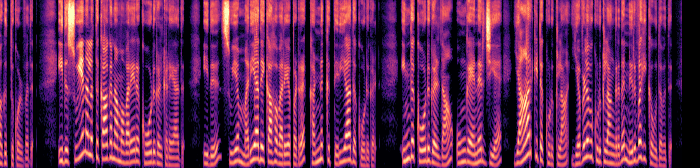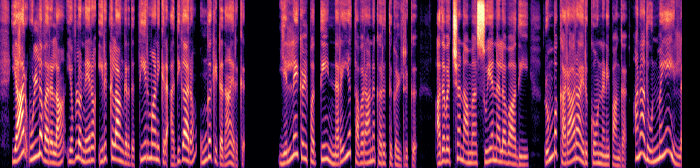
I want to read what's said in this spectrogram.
வகுத்து கொள்வது இது சுயநலத்துக்காக நாம வரைகிற கோடுகள் கிடையாது. இது சுய மரியாதைக்காக வரையப்படுற கண்ணுக்கு தெரியாத கோடுகள். இந்த கோடுகள் தான் உங்க எனர்ஜிய யார்கிட்ட கொடுக்கலாம் எவ்வளவு கொடுக்கலாங்கிறத நிர்வகிக்க உதவுது. யார் உள்ள வரலாம் எவ்வளோ நேரம் இருக்கலாங்கிறத தீர்மானிக்கிற அதிகாரம் உங்ககிட்ட தான் இருக்கு. எல்லைகள் பத்தி நிறைய தவறான கருத்துகள் இருக்கு. அத வச்ச நாம சுயநலவாதி ரொம்ப கராரா இருக்கோம்னு நினைப்பாங்க. ஆனா அது உண்மையே இல்ல.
